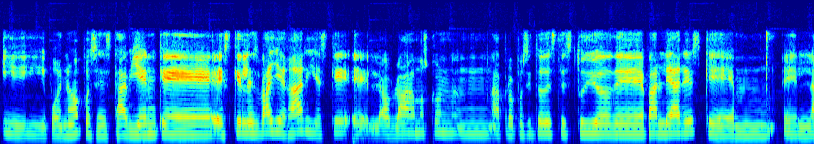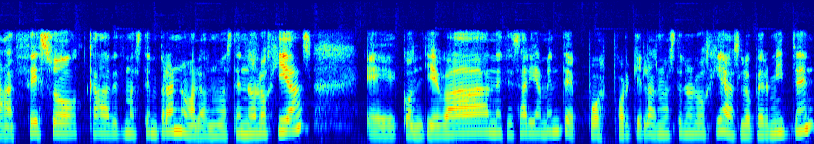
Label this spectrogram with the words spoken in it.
Y bueno, pues está bien que es que les va a llegar y es que eh, lo hablábamos con a propósito de este estudio de Baleares que mm, el acceso cada vez más temprano a las nuevas tecnologías eh, conlleva necesariamente, pues porque las nuevas tecnologías lo permiten,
